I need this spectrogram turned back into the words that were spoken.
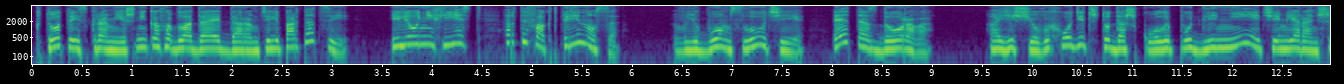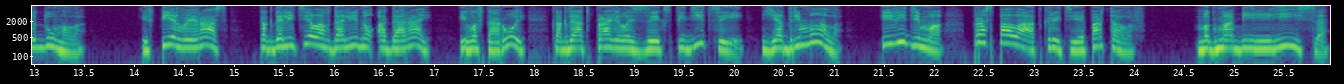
Кто-то из кромешников обладает даром телепортации? Или у них есть артефакт переноса? В любом случае, это здорово. А еще выходит, что до школы путь длиннее, чем я раньше думала. И в первый раз, когда летела в долину Адарай, и во второй, когда отправилась за экспедицией, я дремала и, видимо, проспала открытие порталов. Магмобиль Лиса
